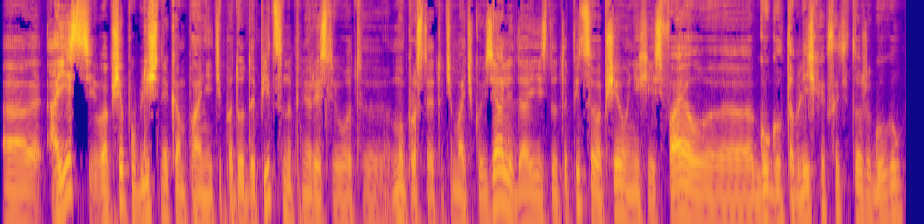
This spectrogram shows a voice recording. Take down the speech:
А, а есть вообще публичные компании, типа Dodo Pizza, например, если вот, э, ну, просто эту тематику взяли, да, есть Dodo Pizza, вообще у них есть файл, э, Google табличка, кстати, тоже Google,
